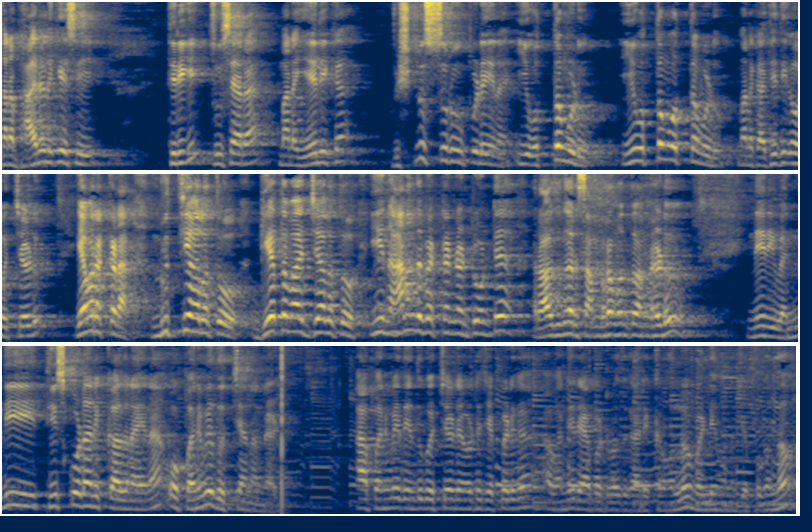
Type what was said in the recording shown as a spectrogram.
తన భార్యలకేసి తిరిగి చూశారా? మన ఏలిక విష్ణుస్వరూపుడైన ఈ ఉత్తముడు ఈ ఉత్తమోత్తముడు మనకు అతిథిగా వచ్చాడు. ఎవరక్కడ? నృత్యాలతో గీతవాద్యాలతో ఈయన ఆనంద పెట్టండి అంటూ ఉంటే రాజుగారు సంభ్రమంతో అన్నాడు. నేను ఇవన్నీ తీసుకోవడానికి కాదు నాయన ఓ పని మీద వచ్చానన్నాడు. ఆ పని మీద ఎందుకు వచ్చాడు ఏమిటో చెప్పాడుగా? అవన్నీ రేపటి రోజు కార్యక్రమంలో మళ్ళీ మనం చెప్పుకుందాం.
